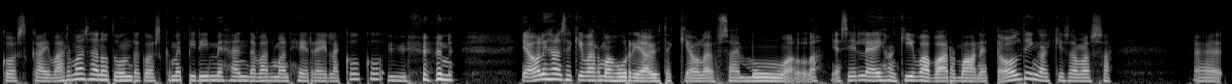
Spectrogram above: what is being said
koska ei varmaan sano tunta, koska me pidimme häntä varmaan hereillä koko yön. Ja olihan sekin varmaan hurjaa yhtäkkiä olla jossain muualla. Ja sille ihan kiva varmaan, että oltiin kaikki samassa ö,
